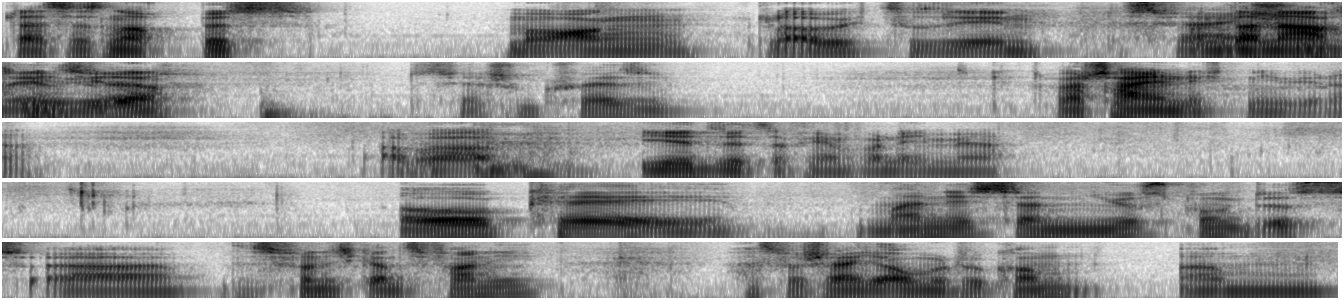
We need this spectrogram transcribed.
das ist noch bis morgen, glaube ich, zu sehen. Und danach nie wieder. Das wäre schon crazy. Wahrscheinlich nie wieder. Aber ihr sitzt auf jeden Fall nicht mehr. Okay, mein nächster Newspunkt ist, äh, das fand ich ganz funny, hast wahrscheinlich auch mitbekommen. Ähm,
